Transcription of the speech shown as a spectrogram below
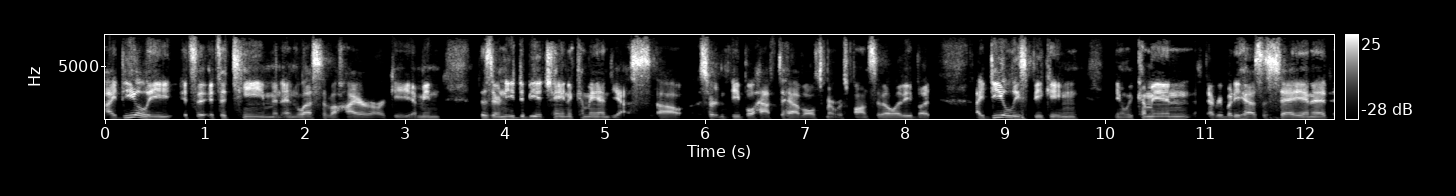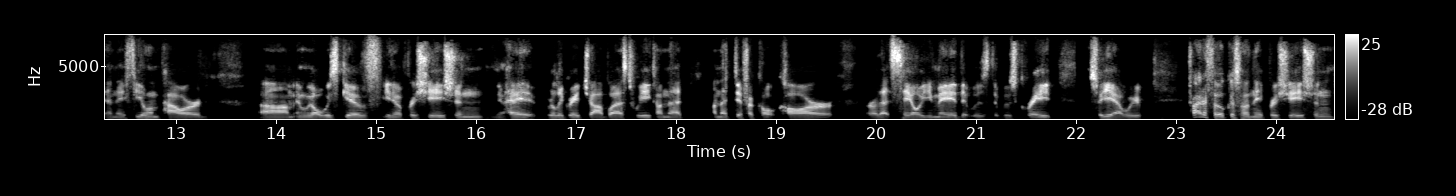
Ideally, it's a, it's a team and, and, less of a hierarchy. I mean, does there need to be a chain of command? Yes. Uh, certain people have to have ultimate responsibility, but ideally speaking, you know, we come in, everybody has a say in it, and they feel empowered. Um, and we always give you know appreciation. You know, hey, really great job last week on that on that difficult car or, or that sale you made that was that was great. So yeah, we try to focus on the appreciation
